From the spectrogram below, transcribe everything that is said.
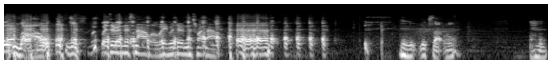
wow. Just, We're doing this now, are we? We're doing this right now. looks that way.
